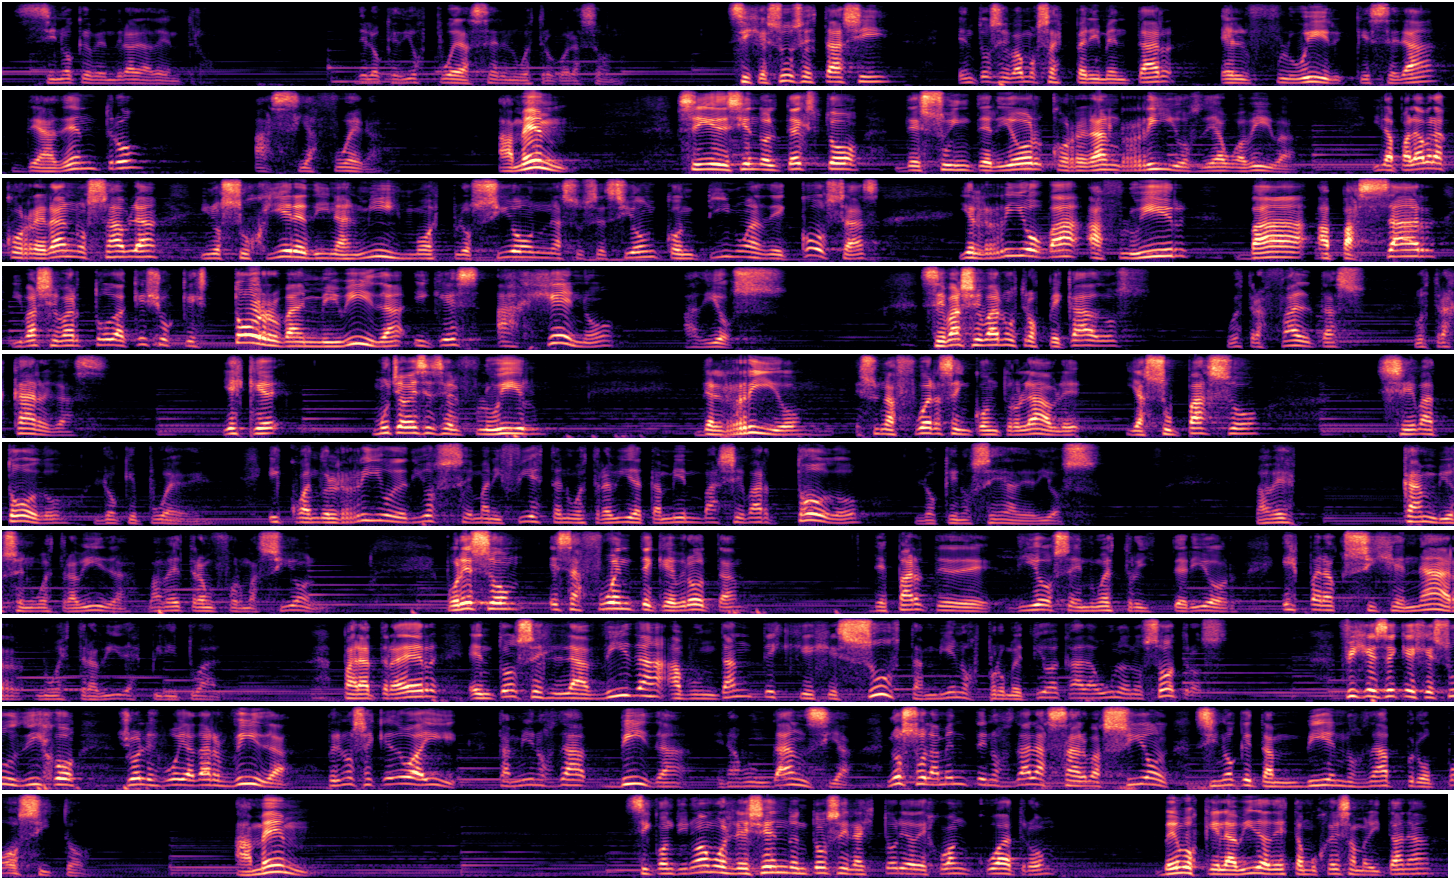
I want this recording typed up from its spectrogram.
sino que vendrá de adentro, de lo que Dios puede hacer en nuestro corazón. Si Jesús está allí, entonces vamos a experimentar el fluir que será de adentro hacia afuera. Amén. Sigue diciendo el texto, de su interior correrán ríos de agua viva. Y la palabra correrán nos habla y nos sugiere dinamismo, explosión, una sucesión continua de cosas. Y el río va a fluir va a pasar y va a llevar todo aquello que estorba en mi vida y que es ajeno a Dios. Se va a llevar nuestros pecados, nuestras faltas, nuestras cargas. Y es que muchas veces el fluir del río es una fuerza incontrolable y a su paso lleva todo lo que puede. Y cuando el río de Dios se manifiesta en nuestra vida, también va a llevar todo lo que no sea de Dios. Va a haber cambios en nuestra vida, va a haber transformación. Por eso esa fuente que brota de parte de Dios en nuestro interior es para oxigenar nuestra vida espiritual, para traer entonces la vida abundante que Jesús también nos prometió a cada uno de nosotros. Fíjese que Jesús dijo, yo les voy a dar vida, pero no se quedó ahí, también nos da vida en abundancia. No solamente nos da la salvación, sino que también nos da propósito. Amén. Si continuamos leyendo entonces la historia de Juan 4, vemos que la vida de esta mujer samaritana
